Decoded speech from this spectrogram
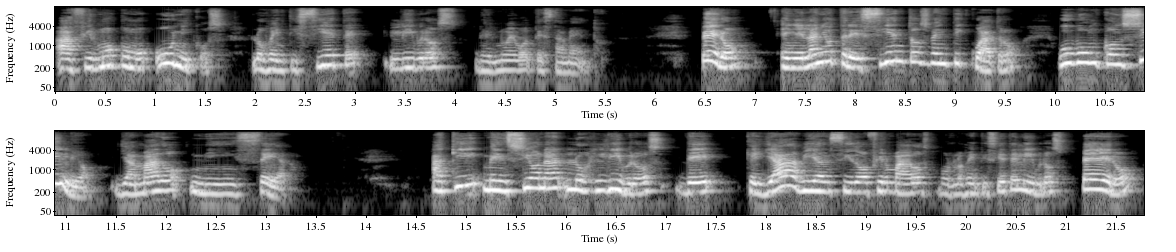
Afirmó como únicos los 27 libros del Nuevo Testamento. Pero en el año 324 hubo un concilio llamado Nicea. Aquí menciona los libros de que ya habían sido afirmados por los 27 libros, pero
